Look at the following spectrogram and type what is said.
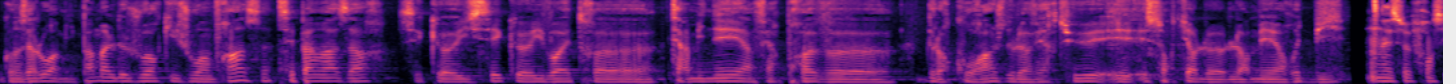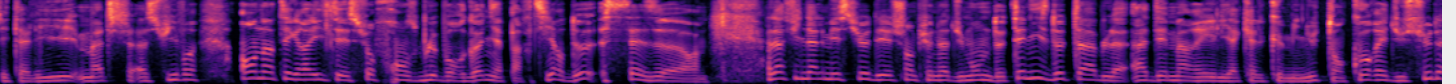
Gonzalo a mis pas mal de joueurs qui jouent en France. C'est pas un hasard. C'est qu'il sait qu'ils vont être euh, terminés à faire preuve euh, de leur courage, de leur vertu et, sortir le, leur meilleur rugby. Et ce France-Italie, match à suivre en intégralité sur France Bleu Bourgogne à partir de 16h. La finale, messieurs, des championnats du monde de tennis de table a démarré il y a quelques minutes en Corée du Sud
